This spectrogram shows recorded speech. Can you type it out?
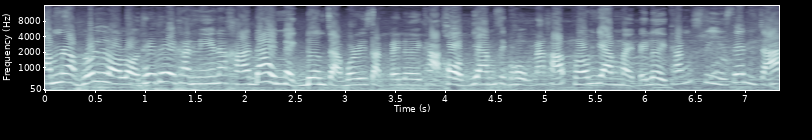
สำหรับรถหล่อๆเท่ๆคันนี้นะคะ ได้แม็กเดิมจากบริษัทไปเลยค่ะ ขอบยาง 16 นะคะ พร้อมยางใหม่ไปเลยทั้ง 4 เส้นจ้า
